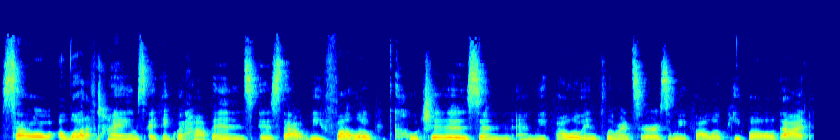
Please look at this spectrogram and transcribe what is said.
So, a lot of times, I think what happens is that we follow coaches and, and we follow influencers and we follow people that,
